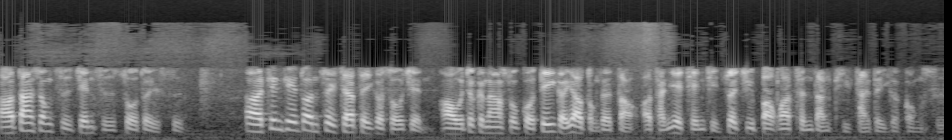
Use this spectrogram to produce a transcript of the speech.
啊，大兄只坚持做对事。呃，现阶段最佳的一个首选啊，我就跟大家说过，第一个要懂得找啊产业前景最具爆发成长题材的一个公司。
